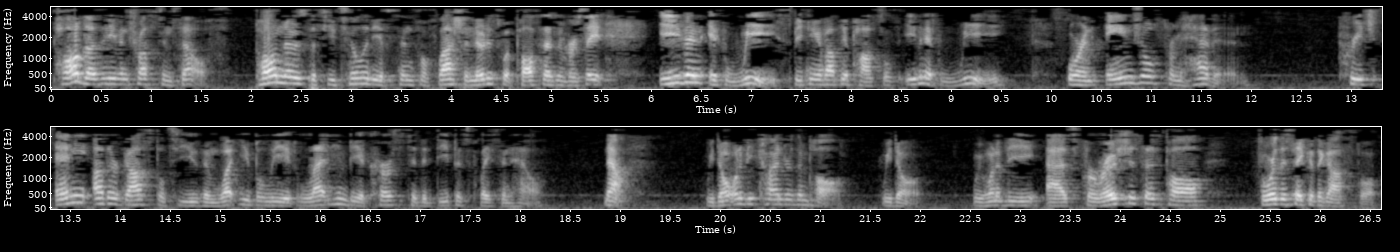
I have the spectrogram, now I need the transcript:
Paul doesn't even trust himself. Paul knows the futility of sinful flesh, and notice what Paul says in verse 8. Even if we, speaking about the apostles, even if we or an angel from heaven preach any other gospel to you than what you believe, let him be accursed to the deepest place in hell. Now, we don't want to be kinder than Paul. We don't. We want to be as ferocious as Paul for the sake of the gospel.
